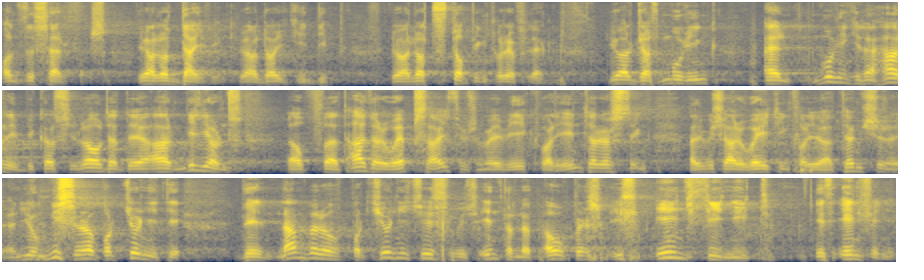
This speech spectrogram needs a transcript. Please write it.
on the surface. You are not diving, you are not in deep. You are not stopping to reflect. You are just moving and moving in a hurry because you know that there are millions of uh, other websites which may be equally interesting and which are waiting for your attention and you miss an opportunity. The number of opportunities which internet opens is infinite, is infinite.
